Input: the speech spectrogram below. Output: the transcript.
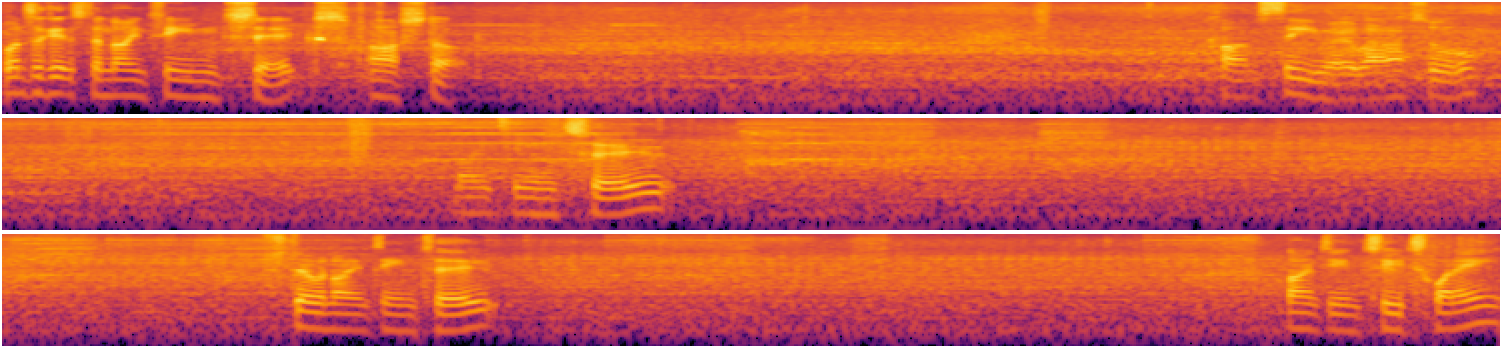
Once it gets to 19.6 I'll stop. Can't see very well that's all. 19.2 Still 19.2. 19.220.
